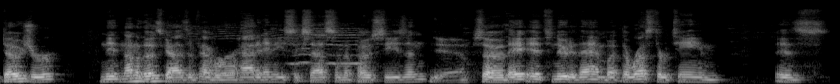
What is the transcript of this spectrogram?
Dozier, none of those guys have ever had any success in the postseason. Yeah. So they it's new to them, but the rest of their team is.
